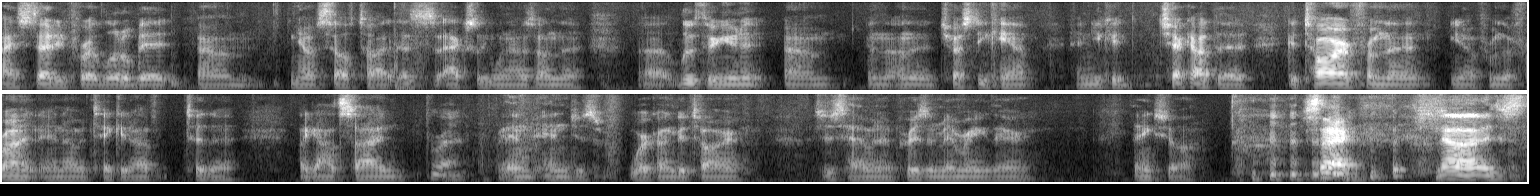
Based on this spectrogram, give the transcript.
I, I studied for a little bit. Um, you know, self taught. That's actually when I was on the uh, Luther unit um, in the, on the trustee camp, and you could check out the guitar from the you know from the front, and I would take it up to the like outside Right. and and just work on guitar. Just having a prison memory there. Thanks, y'all. Sorry, No, I was just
